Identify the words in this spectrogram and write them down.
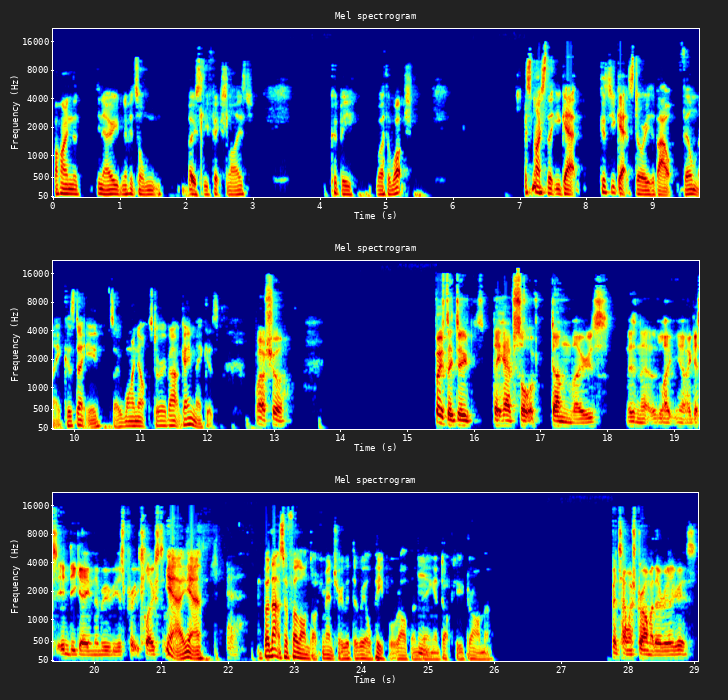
behind the, you know, even if it's all mostly fictionalized, could be worth a watch. It's nice that you get because you get stories about filmmakers, don't you? So why not story about game makers? Well, sure. Suppose they do. They have sort of done those, isn't it? Like, you know, I guess Indie Game, the movie is pretty close to that. Yeah, yeah. Yeah. But that's a full-on documentary with the real people rather than Mm. being a docudrama. Depends how much drama there really is.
